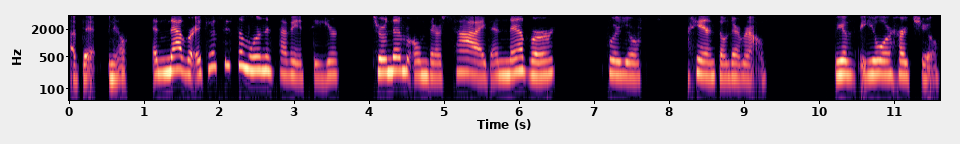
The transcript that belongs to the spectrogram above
a bit, you know. And never, if you see someone having a seizure, turn them on their side and never put your hands on their mouth because it will hurt you.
